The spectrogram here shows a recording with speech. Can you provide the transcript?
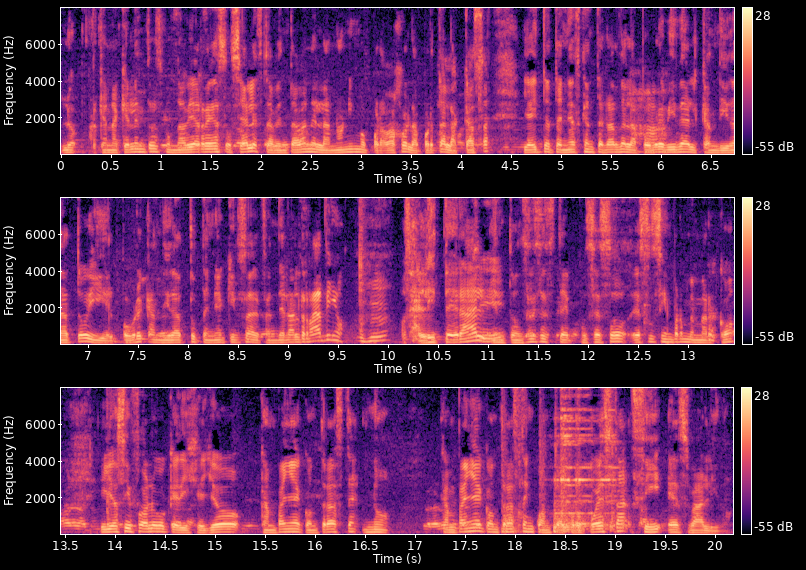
lo- porque en aquel entonces cuando había redes sociales te aventaban el anónimo por abajo de la puerta de la casa y ahí te tenías que enterar de la pobre vida del candidato y el pobre candidato tenía que irse a defender al radio. O sea, literal. Sí. Entonces, este, pues eso, eso siempre me marcó. Y yo sí fue algo que dije, yo, campaña de contraste, no. Campaña de contraste en cuanto a propuesta, sí es válido.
